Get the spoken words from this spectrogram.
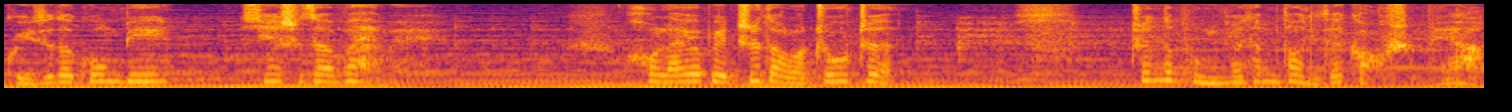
鬼子的工兵先是在外围，后来又被支到了周镇，真的不明白他们到底在搞什么呀？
